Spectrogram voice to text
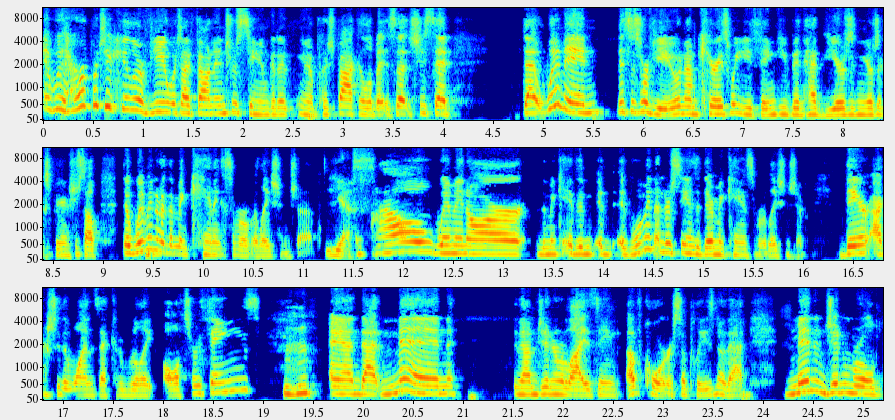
It, with her particular view, which I found interesting, I'm going to you know push back a little bit, is that she said that women, this is her view, and I'm curious what you think. You've been had years and years experience yourself. That women are the mechanics of a relationship. Yes. And how women are the if, if, if women understands that they're mechanics of a relationship, they're actually the ones that can really alter things, Mm-hmm. and that men, and I'm generalizing, of course, so please know that men in general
